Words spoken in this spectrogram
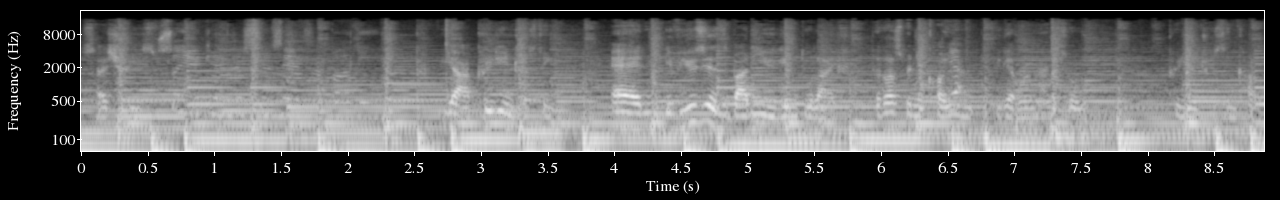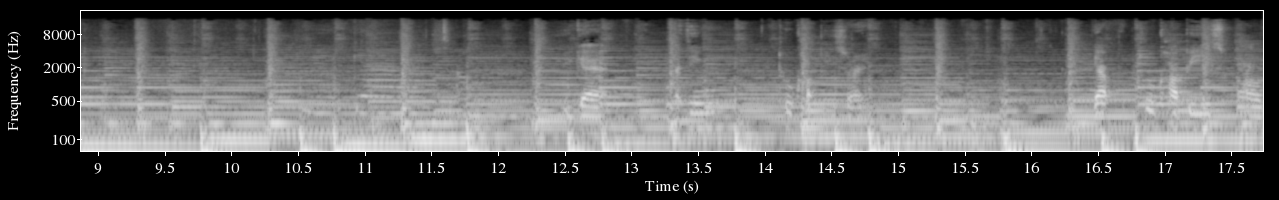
size trees. So you can just use it as a body. Yeah, pretty interesting. And if you use it as body, you gain two life. Because when you call Yeah. you, you get one life. So pretty interesting card. You get You get, I think, two copies, right? Yep, two copies of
